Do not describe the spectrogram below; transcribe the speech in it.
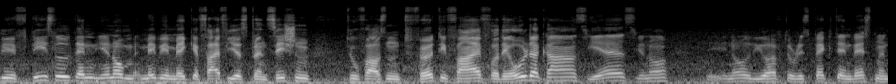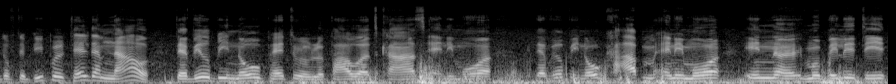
with diesel, then, you know, maybe make a five years transition, 2035 for the older cars. Yes, you know, you know, you have to respect the investment of the people. Tell them now there will be no petrol powered cars anymore. There will be no carbon anymore in uh, mobility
